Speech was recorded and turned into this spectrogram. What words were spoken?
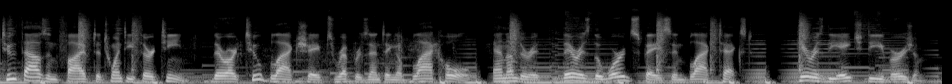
2005 to 2013, there are two black shapes representing a black hole, and under it, there is the word space in black text. Here is the HD version.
